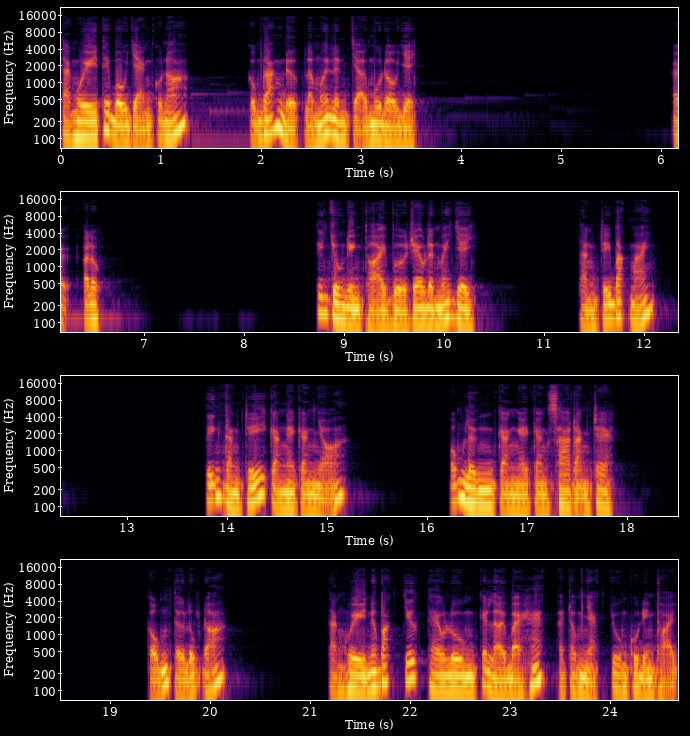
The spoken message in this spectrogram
Thằng Huy thấy bộ dạng của nó Cũng đoán được là mới lên chợ mua đồ gì Ờ, alo. Tiếng chuông điện thoại vừa reo lên mấy giây. Thằng Trí bắt máy. Tiếng thằng Trí càng ngày càng nhỏ. Bóng lưng càng ngày càng xa rặng tre. Cũng từ lúc đó Thằng Huy nó bắt chước theo luôn cái lời bài hát Ở trong nhạc chuông của điện thoại.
